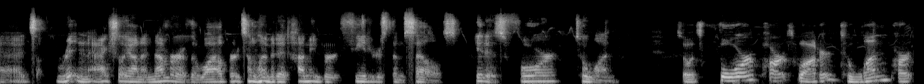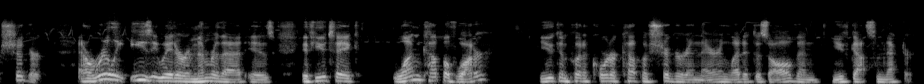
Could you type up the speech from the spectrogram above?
uh, it's written actually on a number of the Wild Birds Unlimited hummingbird feeders themselves. It is four to one. So it's four parts water to one part sugar. And a really easy way to remember that is if you take one cup of water, you can put a quarter cup of sugar in there and let it dissolve, and you've got some nectar.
